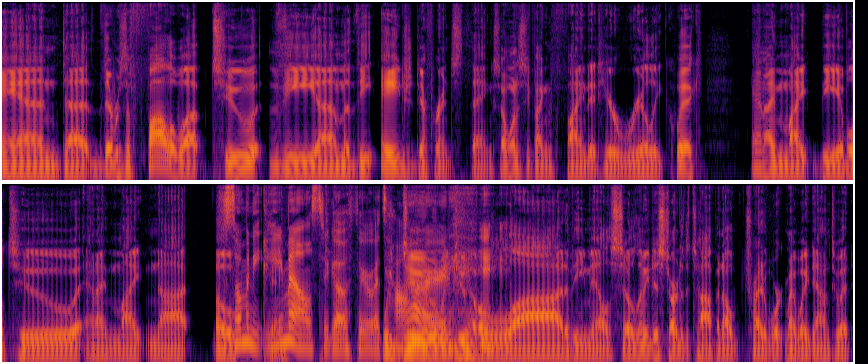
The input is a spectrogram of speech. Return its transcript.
And uh, there was a follow up to the um, the age difference thing. So I want to see if I can find it here really quick. And I might be able to, and I might not. There's so many emails to go through. It's we hard. do. We do have a lot of emails. So let me just start at the top and I'll try to work my way down to it.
